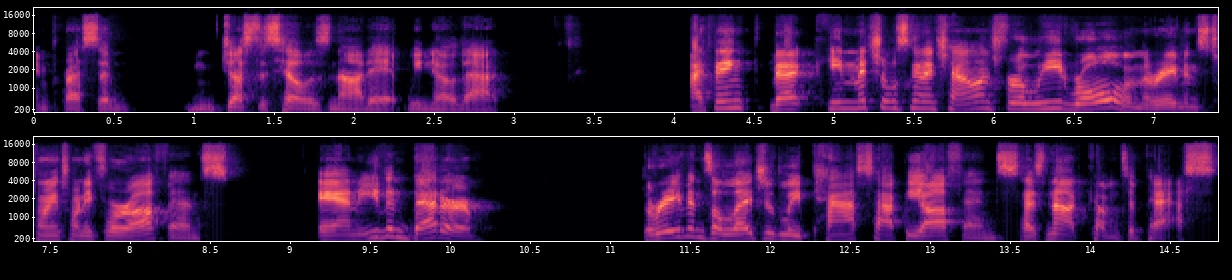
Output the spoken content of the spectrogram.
impressive. Justice Hill is not it. We know that. I think that Keaton Mitchell was going to challenge for a lead role in the Ravens 2024 offense. And even better, the Ravens' allegedly pass happy offense has not come to pass.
